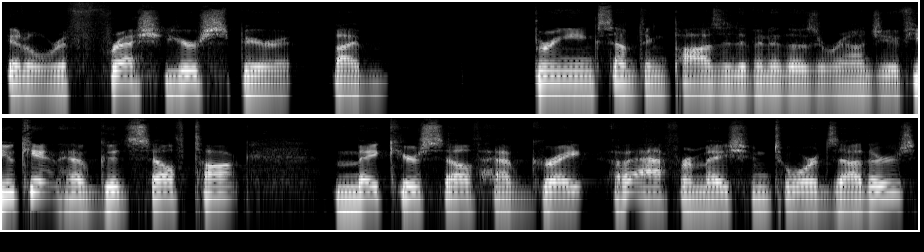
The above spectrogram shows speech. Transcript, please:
it'll refresh your spirit by bringing something positive into those around you. If you can't have good self-talk make yourself have great affirmation towards others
